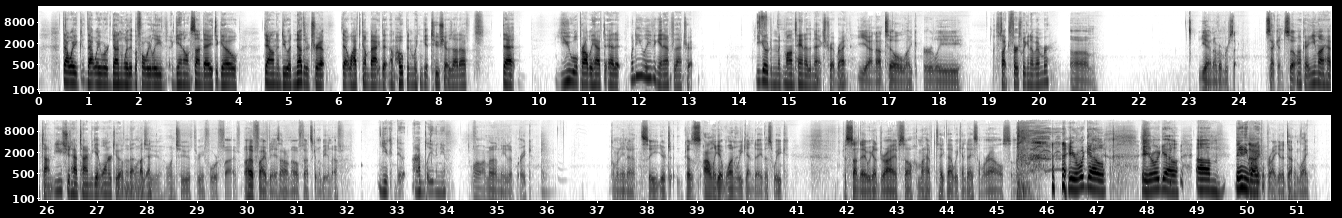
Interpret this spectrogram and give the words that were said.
That way, that way we're done with it before we leave again on Sunday to go down and do another trip that we'll have to come back. That I'm hoping we can get two shows out of. That you will probably have to edit. When do you leave again after that trip? You go to Montana the next trip, right? yeah, not till like early. It's like first week of November. Um. Yeah, November sec- second. So Okay, you might have time. You should have time to get one or two of them Uh, done one, by then. two- one, two, three, four, five. I'll have five days. I don't know if that's going to be enough. You can do it. I believe in you. Well, I'm going to need a break. I'm to need to see. You're because I only get one weekend day this week. Because Sunday we got to drive, so I'm gonna have to take that weekend day somewhere else. And Here we go. Here we go. Um, but No, I could probably get it done in like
